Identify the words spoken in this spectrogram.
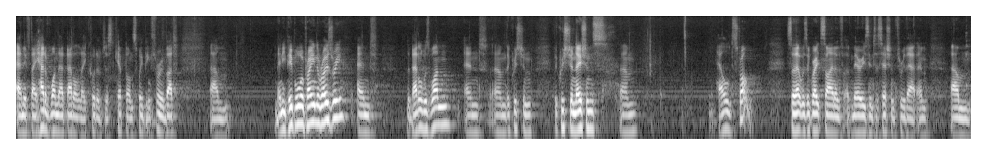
and if they had have won that battle, they could have just kept on sweeping through. But um, many people were praying the rosary, and the battle was won, and um, the Christian, the Christian nations um, held strong. So that was a great sign of, of Mary's intercession through that, and um,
